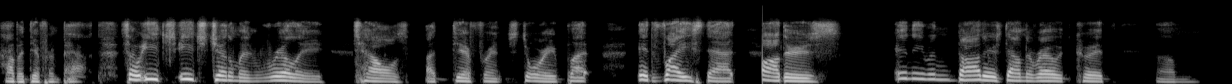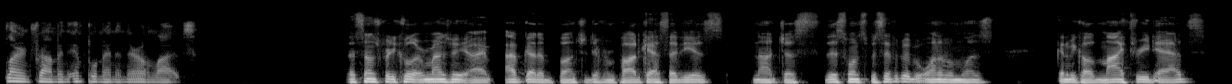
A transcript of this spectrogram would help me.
have a different path. So each each gentleman really tells a different story, but advice that fathers and even daughters down the road could um, learn from and implement in their own lives. That sounds pretty cool. It reminds me, I I've got a bunch of different podcast ideas, not just this one specifically, but one of them was going to be called My Three Dads,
